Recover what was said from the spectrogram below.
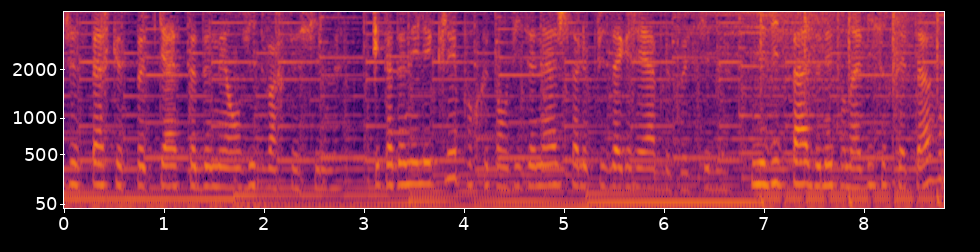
J'espère que ce podcast t'a donné envie de voir ce film et t'a donné les clés pour que ton visionnage soit le plus agréable possible. N'hésite pas à donner ton avis sur cette œuvre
